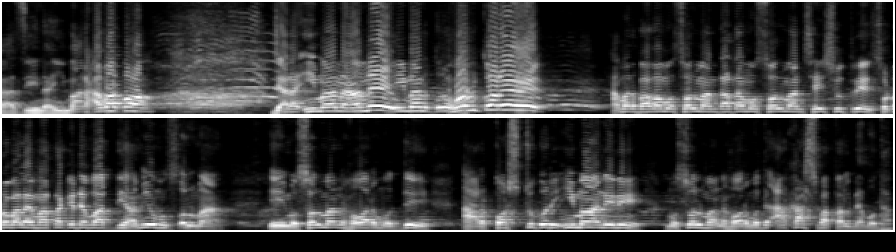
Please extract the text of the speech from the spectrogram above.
রাজি নাই। মার হাবা কর যারা ইমান আনে, ইমান গ্রহণ করে, আমার বাবা মুসলমান, দাদা মুসলমান, সেই সূত্রে ছোটবেলায় মাথা কেটে বাদ দিয়ে আমিও মুসলমান। এই মুসলমান হওয়ার মধ্যে আর কষ্ট করে ইমান এনে মুসলমান হওয়ার মধ্যে আকাশ পাতাল ব্যবধান।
